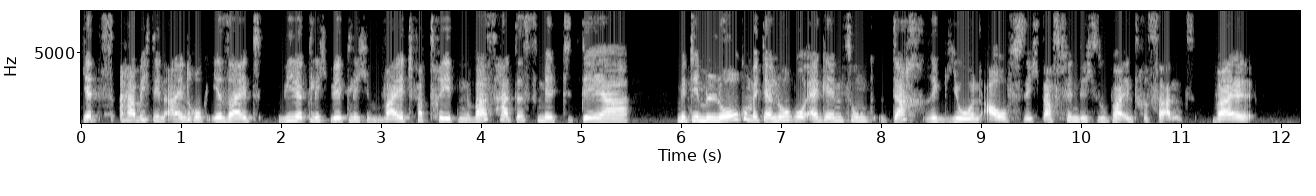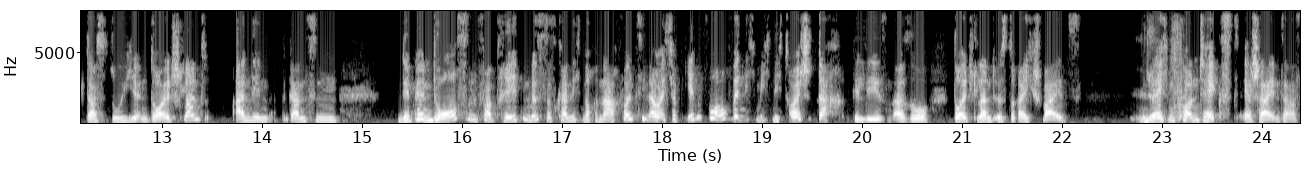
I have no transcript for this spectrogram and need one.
jetzt habe ich den Eindruck, ihr seid wirklich, wirklich weit vertreten. Was hat es mit der mit dem Logo, mit der Logo-Ergänzung Dachregion auf sich? Das finde ich super interessant, weil dass du hier in Deutschland an den ganzen Dependancen vertreten bist, das kann ich noch nachvollziehen. Aber ich habe irgendwo auch, wenn ich mich nicht täusche, Dach gelesen. Also Deutschland, Österreich, Schweiz. In ja. welchem Kontext erscheint das?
